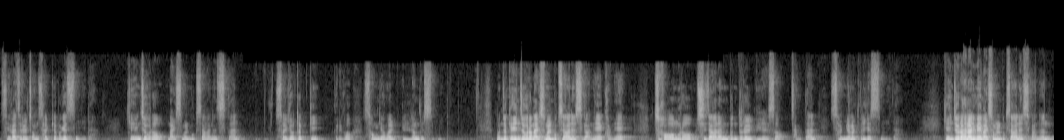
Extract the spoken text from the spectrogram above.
세 가지를 좀 살펴보겠습니다. 개인적으로 말씀을 묵상하는 시간, 설교 듣기, 그리고 성경을 읽는 것입니다. 먼저 개인적으로 말씀을 묵상하는 시간에 관해 처음으로 시작하는 분들을 위해서 잠깐 설명을 드리겠습니다. 개인적으로 하나님의 말씀을 묵상하는 시간은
